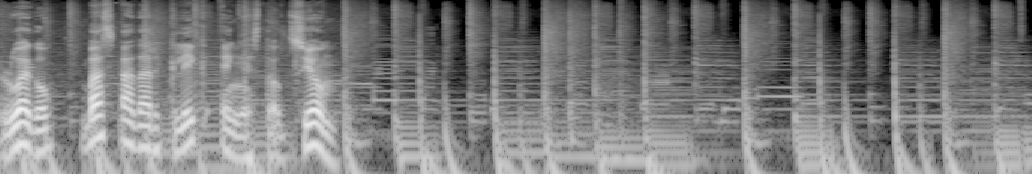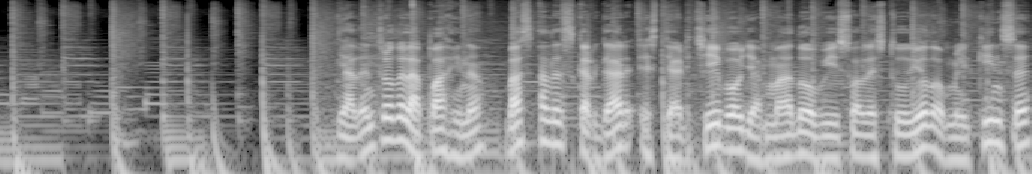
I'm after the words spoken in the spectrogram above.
Luego, vas a dar clic en esta opción. Ya dentro de la página vas a descargar este archivo llamado Visual Studio 2015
